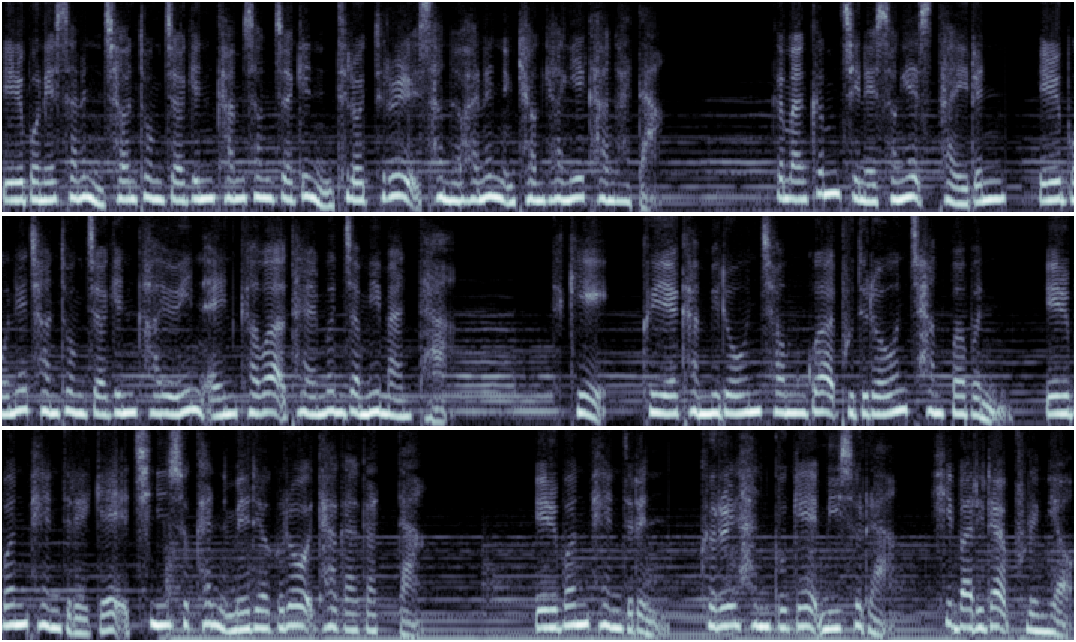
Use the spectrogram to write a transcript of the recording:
일본에서는 전통적인 감성적인 트로트를 선호하는 경향이 강하다. 그만큼 진혜성의 스타일은 일본의 전통적인 가요인 엔카와 닮은 점이 많다. 특히 그의 감미로운 점과 부드러운 창법은 일본 팬들에게 친숙한 매력으로 다가갔다. 일본 팬들은 그를 한국의 미소라, 히바리라 부르며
